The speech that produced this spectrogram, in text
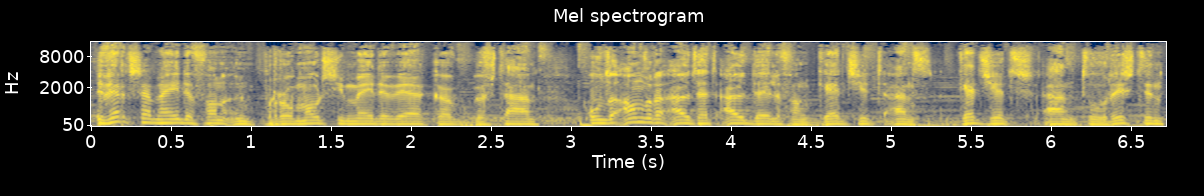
De werkzaamheden van een promotiemedewerker bestaan onder andere uit het uitdelen van gadget aan, gadgets aan toeristen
